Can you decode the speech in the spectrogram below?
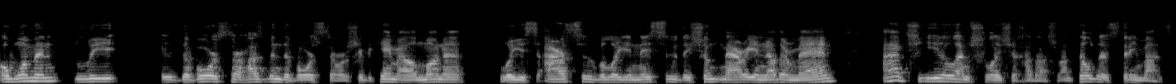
A woman divorced her husband, divorced her, or she became almana. They shouldn't marry another man until there's three months.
